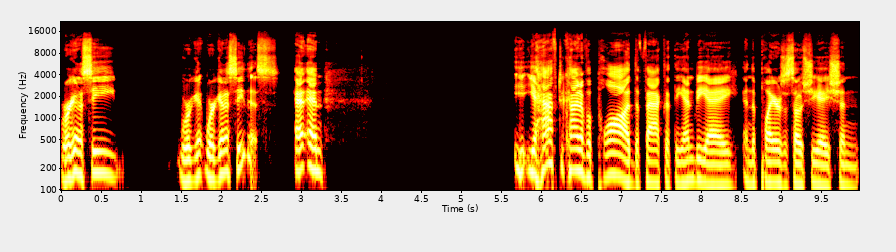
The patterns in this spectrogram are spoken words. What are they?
we're going to see we're we're going to see this, and, and you have to kind of applaud the fact that the NBA and the Players Association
